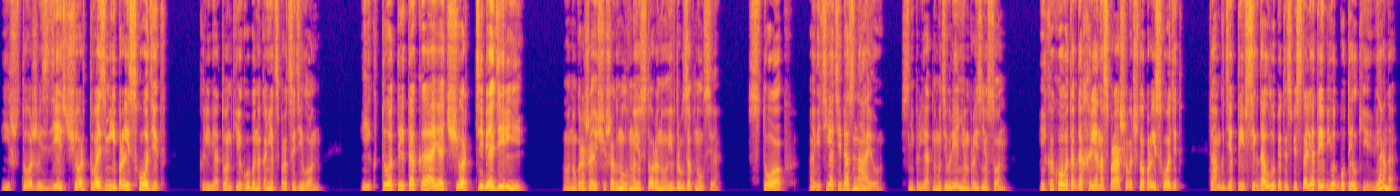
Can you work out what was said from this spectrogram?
«И что же здесь, черт возьми, происходит?» Кривя тонкие губы, наконец процедил он. «И кто ты такая, черт тебя дери?» Он угрожающе шагнул в мою сторону и вдруг запнулся. «Стоп! А ведь я тебя знаю!» С неприятным удивлением произнес он. «И какого тогда хрена спрашивать, что происходит? Там, где ты, всегда лупят из пистолета и бьют бутылки, верно?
